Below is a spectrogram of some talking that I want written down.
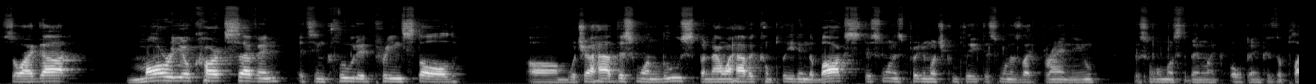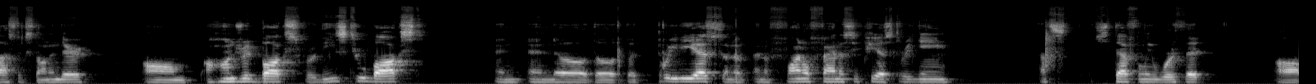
So I got Mario Kart 7. It's included, pre-installed. Um, which I have this one loose, but now I have it complete in the box. This one is pretty much complete. This one is like brand new. This one must have been like open because the plastic's done in there. Um, a hundred bucks for these two boxed, and and uh, the the 3DS and a, and a Final Fantasy PS3 game. That's it's definitely worth it. Uh,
